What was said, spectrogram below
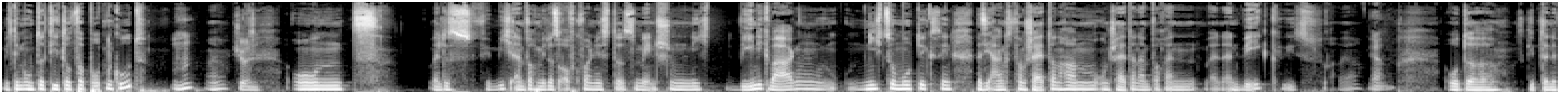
mit dem Untertitel Verboten gut. Mhm. Ja. Schön. Und weil das für mich einfach mir das aufgefallen ist, dass Menschen nicht wenig wagen, nicht so mutig sind, weil sie Angst vorm Scheitern haben und Scheitern einfach ein, ein, ein Weg ist. Ja. Ja. Oder es gibt eine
